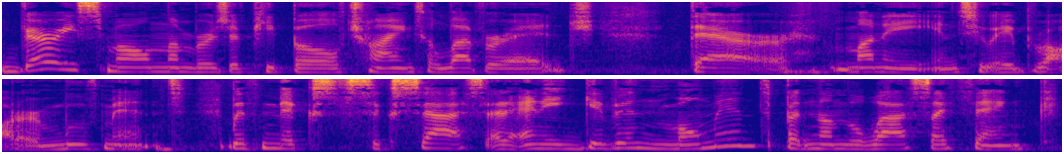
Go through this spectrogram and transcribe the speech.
Very small numbers of people trying to leverage their money into a broader movement with mixed success at any given moment, but nonetheless, I think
